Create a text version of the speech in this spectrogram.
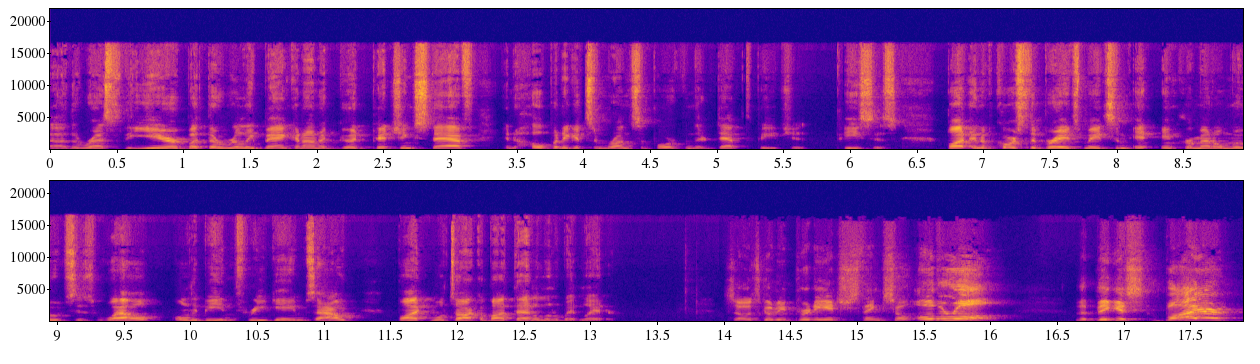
uh, the rest of the year, but they're really banking on a good pitching staff and hoping to get some run support from their depth pieces. But, and of course, the Braves made some I- incremental moves as well, only being three games out, but we'll talk about that a little bit later. So it's going to be pretty interesting. So, overall, the biggest buyer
